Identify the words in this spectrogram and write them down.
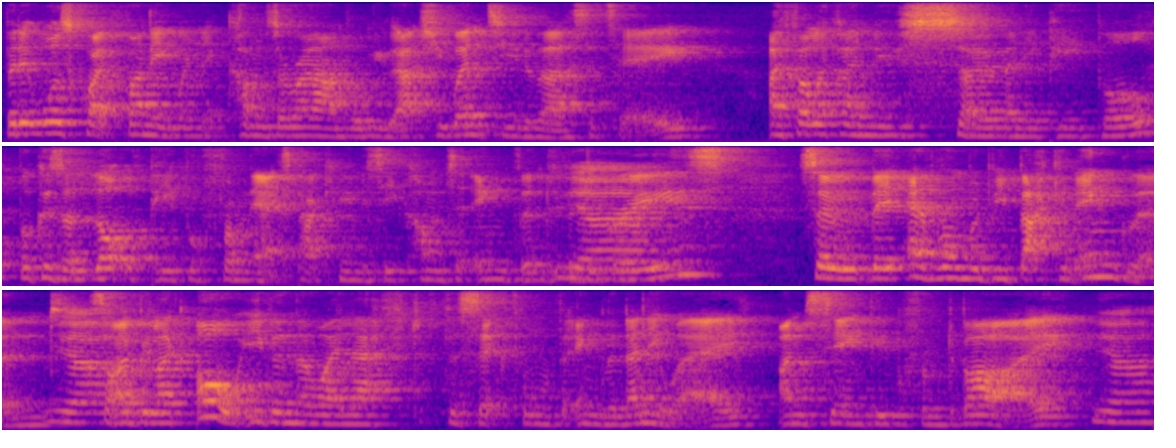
But it was quite funny when it comes around when we actually went to university. I felt like I knew so many people because a lot of people from the expat community come to England for Yeah. degrees. So they, everyone would be back in England. Yeah. So I'd be like, oh, even though I left for sixth form for England anyway, I'm seeing people from Dubai Yeah.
